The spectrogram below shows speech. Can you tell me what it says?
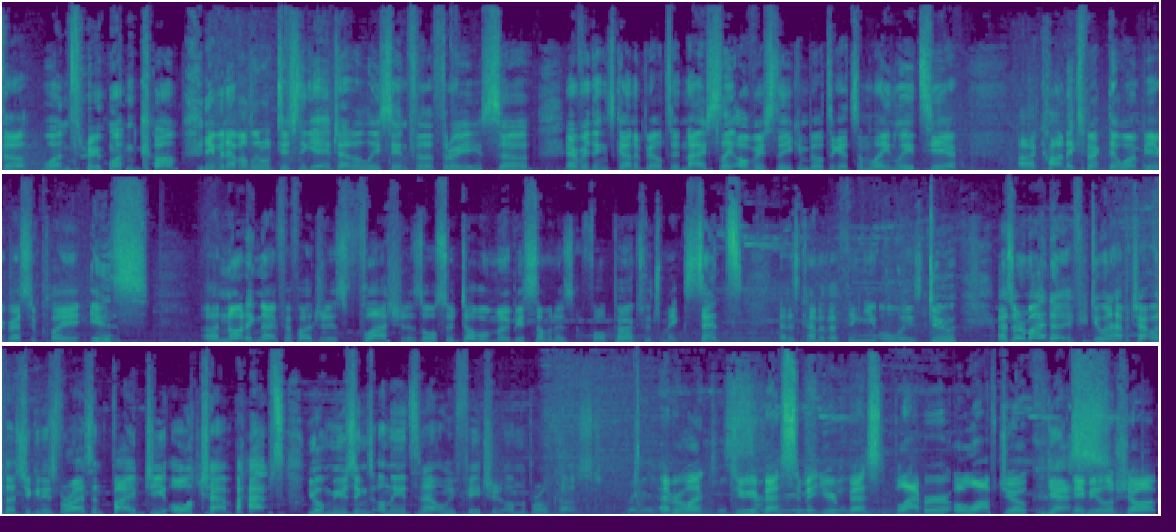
the 131 comp. You even have a little disengage out of Lee Sin for the three, so everything's kind of built in nicely. Obviously, you can build to get some lane leads here. I uh, can't expect there won't be aggressive play. Is uh, not Ignite for Fudge, it is Flash. It is also double Moby Summoners for Perkz, which makes sense. That is kind of the thing you always do. As a reminder, if you do want to have a chat with us, you can use Verizon 5G or chat. Perhaps your musings on the internet will be featured on the broadcast. Everyone, do your best. Submit your best blabber Olaf joke. Yes. Maybe it'll show up.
